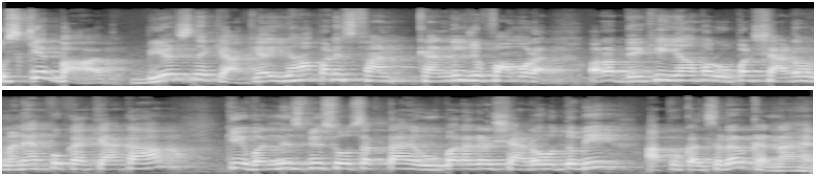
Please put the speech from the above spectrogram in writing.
उसके बाद बियर्स ने क्या किया? यहाँ पर इस कैंडल जो फॉर्म हो रहा है, और आप देखिए यहाँ पर ऊपर शैडो है। मैंने आपको क्या क्या कहा कि वन्निस भी हो सकता है, ऊपर अगर शैडो हो तो भी आपको कंसिडर करना है।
